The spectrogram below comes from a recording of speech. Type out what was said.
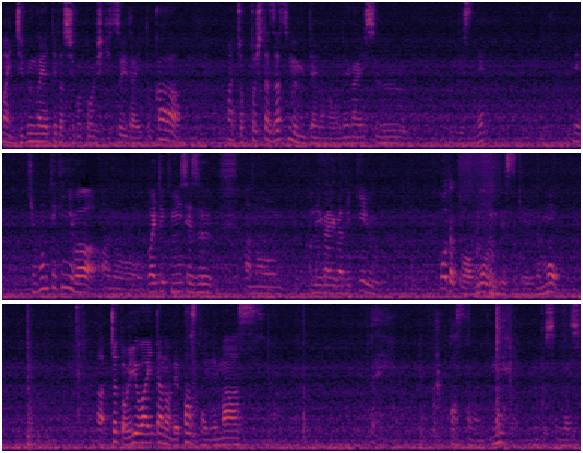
まあ、自分がやってた仕事を引き継いだりとか、まあ、ちょっとした雑務みたいなのをお願いするんですね。で基本的にはあの割と気にせずあのお願いができる方だとは思うんですけれどもあちょっとお湯沸いたのでパスタ入れます。パスタなんてね僕そんなし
